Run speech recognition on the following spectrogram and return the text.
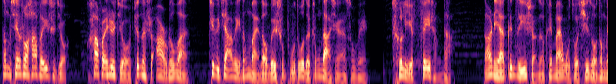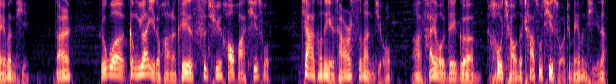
那么先说哈弗 H 九，哈弗 H 九真的是二十多万这个价位能买到为数不多的中大型 SUV，车里也非常大。当然你还跟自己选择，可以买五座、七座都没问题。当然，如果更愿意的话呢，可以四驱豪华七座，价格呢也才二十四万九啊，还有这个后桥的差速器锁，这没问题的。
